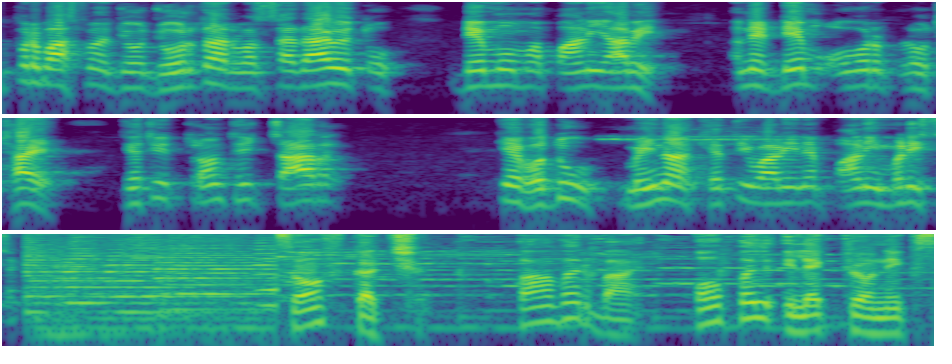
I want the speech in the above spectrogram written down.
ઉપરવાસમાં જો જોરદાર વરસાદ આવે તો ડેમોમાં પાણી આવે અને ડેમ ઓવરફ્લો થાય જેથી ત્રણથી ચાર કે વધુ મહિના ખેતીવાડીને પાણી મળી શકે. સોફ Kutch power by Opal electronics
